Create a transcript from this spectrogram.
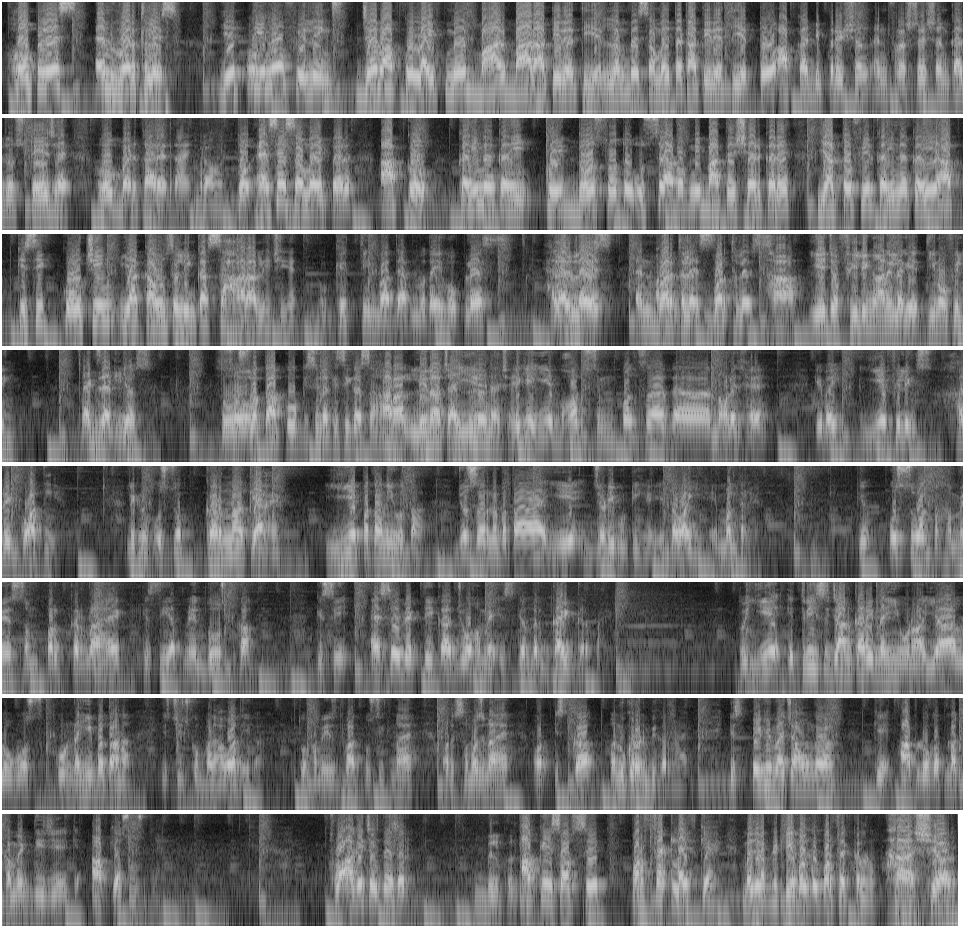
hopeless and worthless ये तीनों फीलिंग्स okay. जब आपको लाइफ में बार बार आती रहती है लंबे समय तक आती रहती है तो आपका डिप्रेशन एंड फ्रस्ट्रेशन का जो स्टेज है वो बढ़ता रहता है। बराबर। तो ऐसे समय पर आपको कहीं ना कहीं कोई दोस्त हो तो उससे आप अपनी बातें शेयर करें या तो फिर कहीं ना कहीं आप किसी कोचिंग या काउंसलिंग का सहारा लीजिए। ओके okay, तीन बातें आपने बताई hopeless helpless and worthless worthless हाँ। ये जो फीलिंग आने लगे तीनों फीलिंग एग्जैक्टली यस तो So- उस वक्त आपको किसी ना किसी का सहारा लेना चाहिए। लेना चाहिए। देखिए ये बहुत सिंपल सा नॉलेज है कि भाई ये फीलिंग्स हर एक को आती है। लेकिन उस वक्त करना क्या है ये पता नहीं होता। जो सर ने बताया, ये जड़ी बूटी है, ये दवाई है, ये मंत्र है कि उस वक्त हमें संपर्क करना है किसी अपने दोस्त का, किसी ऐसे व्यक्ति का जो हमें इसके अंदर गाइड कर पाए। तो ये इतनी सी जानकारी नहीं होना या लोगों को नहीं बताना इस चीज़ को बढ़ावा देगा। तो हमें इस बात को सीखना है और समझना है और इसका अनुकरण भी करना है। इस पर भी मैं चाहूँगा कि आप लोग अपना कमेंट दीजिए कि आप क्या सोचते हैं। थोड़ा आगे चलते हैं, सर। बिल्कुल। आपके हिसाब से परफेक्ट लाइफ क्या है? मैं जरा अपनी टेबल को परफेक्ट कर लूँ। हाँ श्योर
